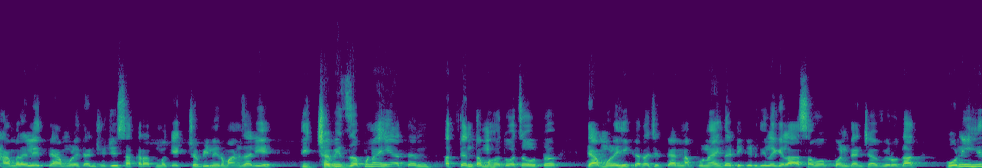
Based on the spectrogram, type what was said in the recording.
ठाम राहिले. त्यामुळे त्यांची जी सकारात्मक एक छबी निर्माण झाली आहे ती छबी जपणं हे अत्यंत अत्यंत महत्वाचं होतं. त्यामुळेही कदाचित त्यांना पुन्हा एकदा तिकीट दिलं गेलं असावं पण त्यांच्या विरोधात कोणीही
